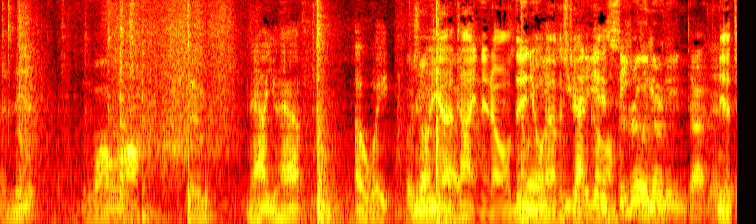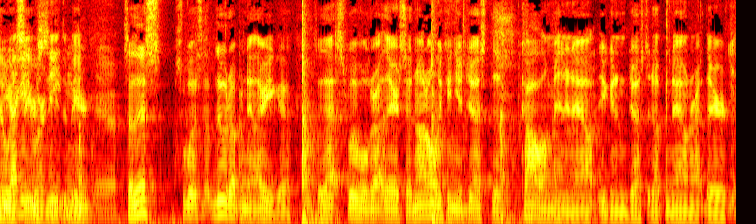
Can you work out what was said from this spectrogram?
And then voila. Boom. Now you have. Oh wait. Well, it's Well, not you gotta tight. tighten it all. Then you'll have a You steering gotta get a column. seat. There's really no here. need in tightening. Yeah, it. till You we gotta get see your where it needs seat to be. here. Yeah. So this, swi- do it up and down. There you go. So that swivels right there. So not only can you adjust the column in and out, you can adjust it up and down right there. Yeah.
